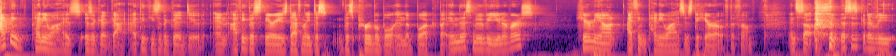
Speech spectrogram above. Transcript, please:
I think Pennywise is a good guy. I think he's the good dude, and I think this theory is definitely dis- disprovable in the book. But in this movie universe, hear me out. I think Pennywise is the hero of the film, and so this is going to be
